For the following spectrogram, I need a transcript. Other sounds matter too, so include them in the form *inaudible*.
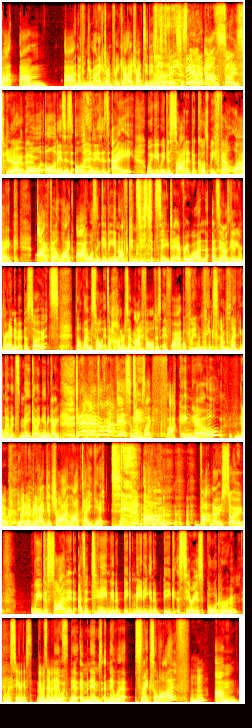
But um, uh, nothing dramatic. Don't freak out. I tried to do some suspense *laughs* just then. Um, so scary no, then. all, all it is is all it is is a we we decided because we felt like I felt like I wasn't giving enough *laughs* consistency to everyone, as in I was giving random episodes. It's not Lem's fault. It's hundred percent my fault. Just FYI, before anyone *laughs* thinks I'm blaming Lem, it's me going in and going today we're going to talk about this, and Lem's like fucking hell. No, You haven't even had your chai latte yet. um, but no, so we decided as a team, we had a big meeting in a big, serious boardroom. It was serious. There was M&Ms. There were, there were M&Ms and there were snakes alive. Um,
